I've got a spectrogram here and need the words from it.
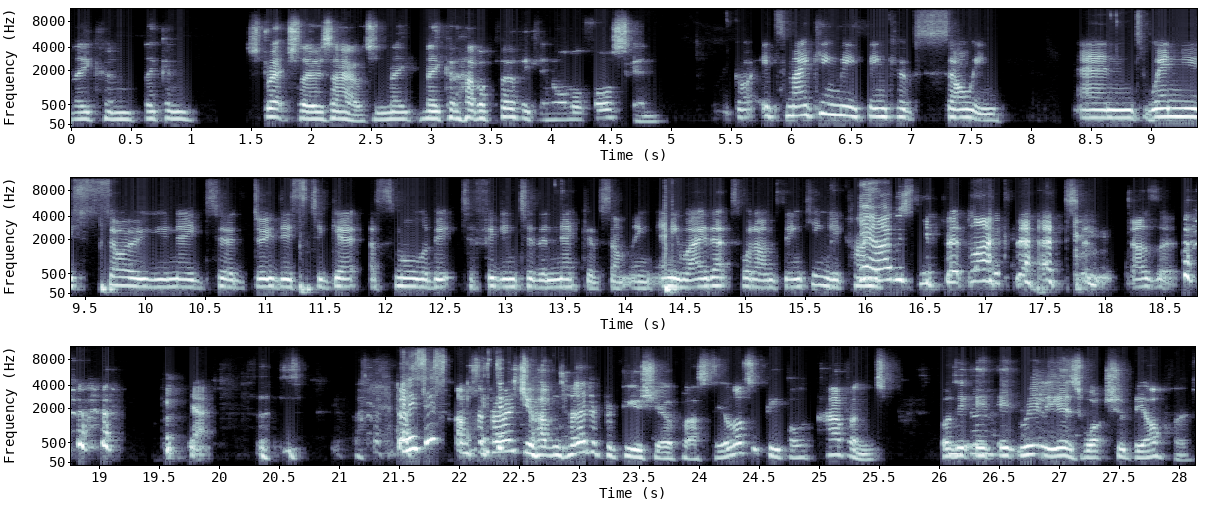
they can they can stretch those out and make make have a perfectly normal foreskin. Oh God, it's making me think of sewing. And when you sew, you need to do this to get a smaller bit to fit into the neck of something. Anyway, that's what I'm thinking. You kind yeah, of I was... snip it like that and it does it. yeah. is this, I'm surprised you haven't heard of preputioplasty. A lot of people haven't, but it, it, it really is what should be offered.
